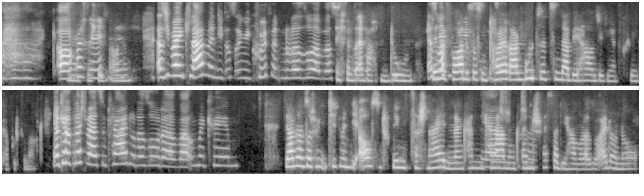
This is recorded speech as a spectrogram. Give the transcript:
Ah, oh, Ja, ich verstehe ich auch nicht. nicht. Also ich meine, klar, wenn die das irgendwie cool finden oder so, aber es Ich finde es einfach dumm. Es Stell dir vor, das ist ein teurer, gut sitzender BH und sie hat ihn einfach kaputt gemacht. Ja, okay, aber vielleicht war er zu klein oder so oder war unbequem. Ja, aber dann so zieht man die aus und tut die nicht zerschneiden. Dann kann, Ja, keine Ahnung, kleine. Schwester die haben oder so. I don't know.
